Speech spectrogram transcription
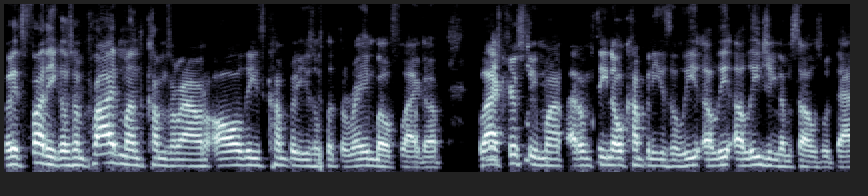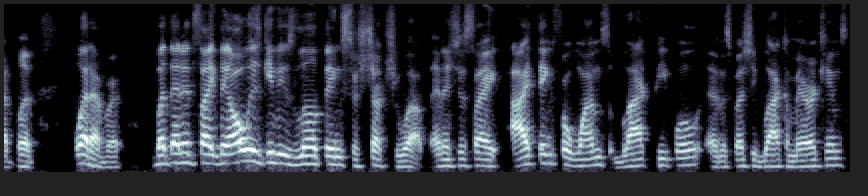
But it's funny because when Pride Month comes around, all these companies will put the rainbow flag up. Black History Month, I don't see no companies alle- alle- alleging themselves with that, but whatever. But then it's like they always give these little things to shut you up. And it's just like, I think for once, Black people, and especially Black Americans,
